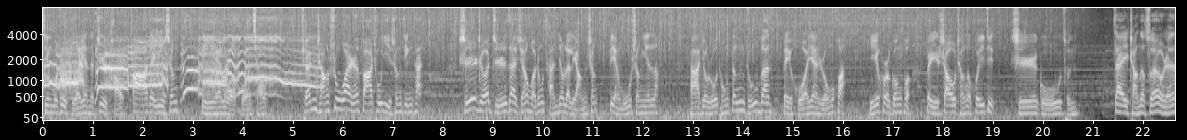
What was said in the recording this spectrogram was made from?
经不住火焰的炙烤，啪的一声跌落火桥。全场数万人发出一声惊叹。使者只在玄火中惨叫了两声，便无声音了。他就如同灯烛般被火焰融化，一会儿功夫被烧成了灰烬，尸骨无存。在场的所有人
